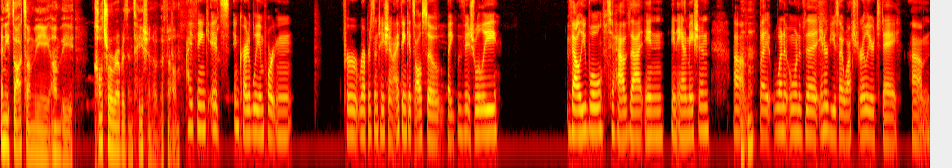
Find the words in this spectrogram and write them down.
Any thoughts on the on the cultural representation of the film? I think it's incredibly important for representation. I think it's also like visually valuable to have that in in animation. Um, Mhm. But one one of the interviews I watched earlier today, um,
